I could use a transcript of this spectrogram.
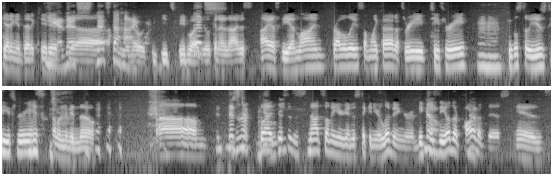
getting a dedicated. Yeah, that's- uh, that's the I don't high know what one. Compete speed wise. You're looking at an IS- ISDN line, probably something like that. A three T three. hmm People still use T threes. I don't even know. um, That's the, but this is not something you're going to stick in your living room because No, the other part no. of this is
